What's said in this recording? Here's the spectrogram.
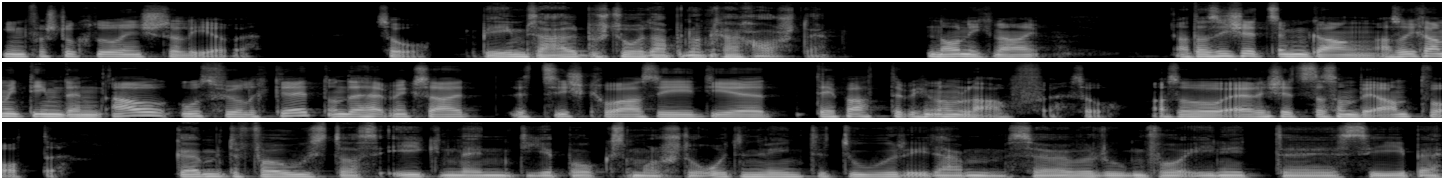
Infrastruktur installieren. So. Bei ihm selber steht aber noch kein Kasten. Noch nicht, nein. Ah, das ist jetzt im Gang. Also ich habe mit ihm dann auch ausführlich geredet und er hat mir gesagt, jetzt ist quasi die Debatte bei ihm am Laufen. So. Also er ist jetzt das am Beantworten gehen wir davon aus, dass irgendwann die Box mal steht in Winterthur, in diesem Serverraum von Init äh, 7.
